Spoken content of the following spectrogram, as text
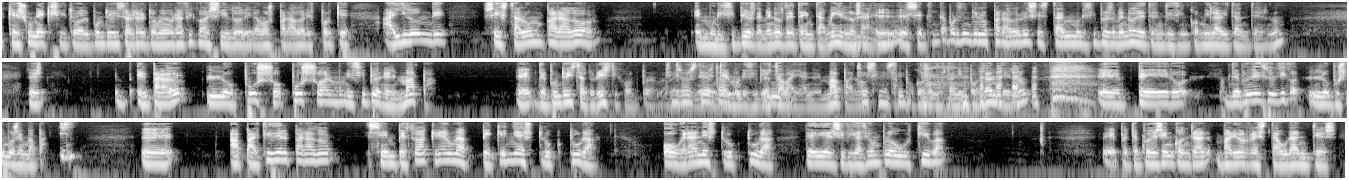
que es un éxito desde el punto de vista del reto demográfico, ha sido, digamos, paradores, porque ahí donde se instaló un parador, en municipios de menos de 30.000, o sea, el, el 70% de los paradores está en municipios de menos de 35.000 habitantes, ¿no? Entonces, el parador lo puso, puso al municipio en el mapa. Eh, del punto de vista turístico, el, municipio estaba ya en el mapa, ¿no? Tampoco somos tan importantes, ¿no? Eh, pero del punto de vista turístico lo pusimos en mapa. Y eh, a partir del parador se empezó a crear una pequeña estructura o gran estructura de diversificación productiva. pues te puedes encontrar varios restaurantes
